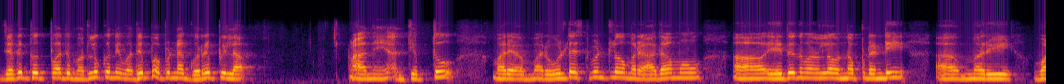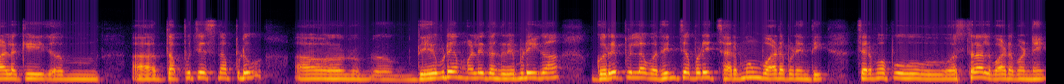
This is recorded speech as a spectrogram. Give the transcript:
జగదుత్పాది మొదలుకొని వధింపబడిన గొర్రెపిల్ల అని అని చెప్తూ మరి మరి ఓల్డ్ టెస్ట్మెంట్లో మరి ఆదాము ఏదైనా మనలో ఉన్నప్పుడండి మరి వాళ్ళకి తప్పు చేసినప్పుడు దేవుడే మళ్ళీ దానికి రెమెడీగా గొర్రెపిల్ల వధించబడి చర్మం వాడబడింది. చర్మపు వస్త్రాలు వాడబడినాయి.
